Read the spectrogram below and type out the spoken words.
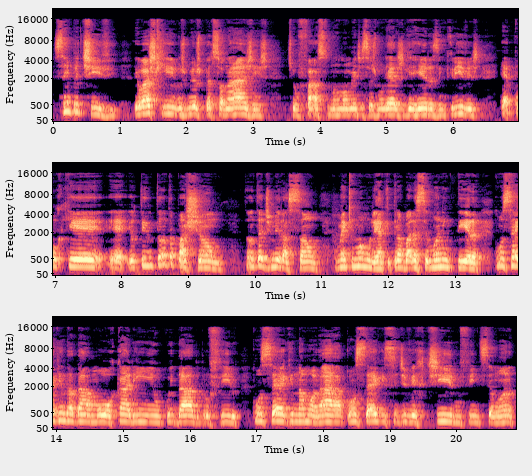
Sempre tive. Eu acho que os meus personagens, que eu faço normalmente, essas mulheres guerreiras incríveis, é porque é, eu tenho tanta paixão, tanta admiração. Como é que uma mulher que trabalha a semana inteira consegue ainda dar amor, carinho, cuidado para o filho, consegue namorar, consegue se divertir no fim de semana?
